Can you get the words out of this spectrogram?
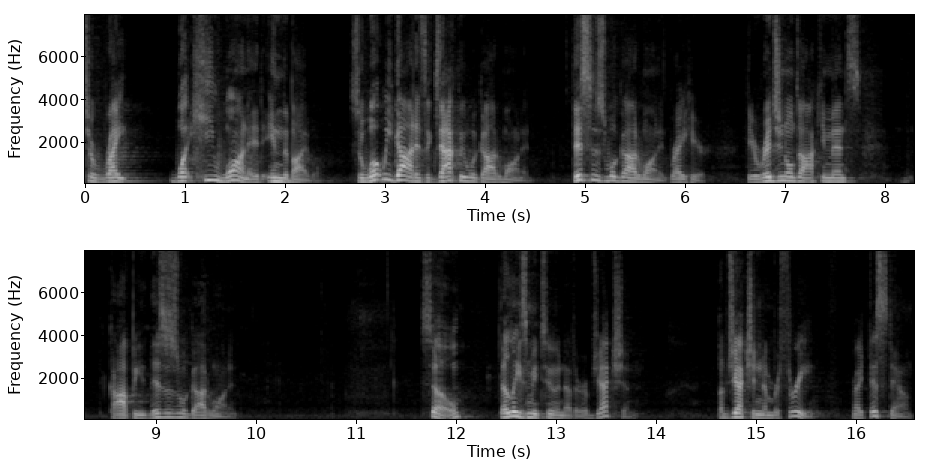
to write what he wanted in the Bible. So, what we got is exactly what God wanted. This is what God wanted right here. The original documents, copy, this is what God wanted. So, that leads me to another objection. Objection number three. Write this down.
